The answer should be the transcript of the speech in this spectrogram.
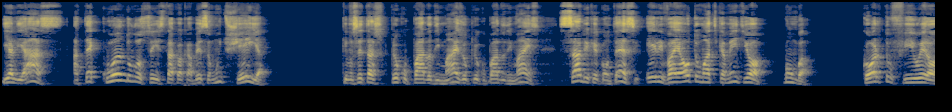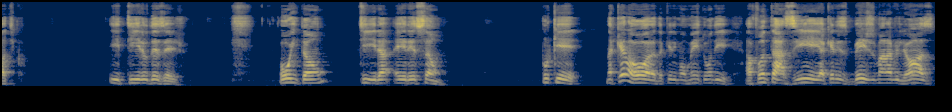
E aliás, até quando você está com a cabeça muito cheia, que você está preocupada demais ou preocupado demais, sabe o que acontece? Ele vai automaticamente, ó, bomba, corta o fio erótico e tira o desejo. Ou então tira a ereção. Porque naquela hora, daquele momento onde a fantasia, aqueles beijos maravilhosos,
